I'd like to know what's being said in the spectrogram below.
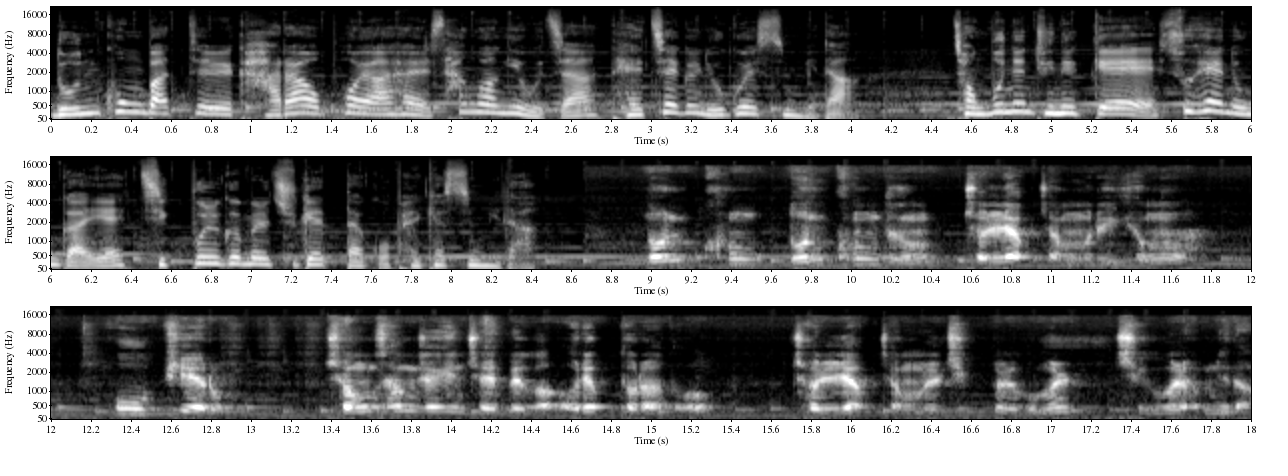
논콩밭을 갈아엎어야 할 상황이 오자 대책을 요구했습니다. 정부는 뒤늦게 수해 농가에 직불금을 주겠다고 밝혔습니다. 논콩, 논콩 등 전략 작물의 경우 호우 피해로 정상적인 재배가 어렵더라도 전략 작물 직불금을 지급을 합니다.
